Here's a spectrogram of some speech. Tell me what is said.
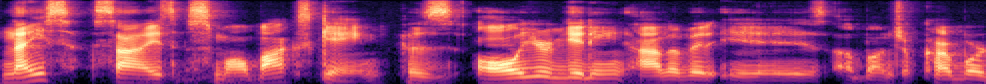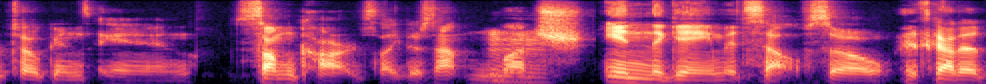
nice size small box game because all you're getting out of it is a bunch of cardboard tokens and some cards. Like there's not Mhm. much in the game itself. So it's got a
